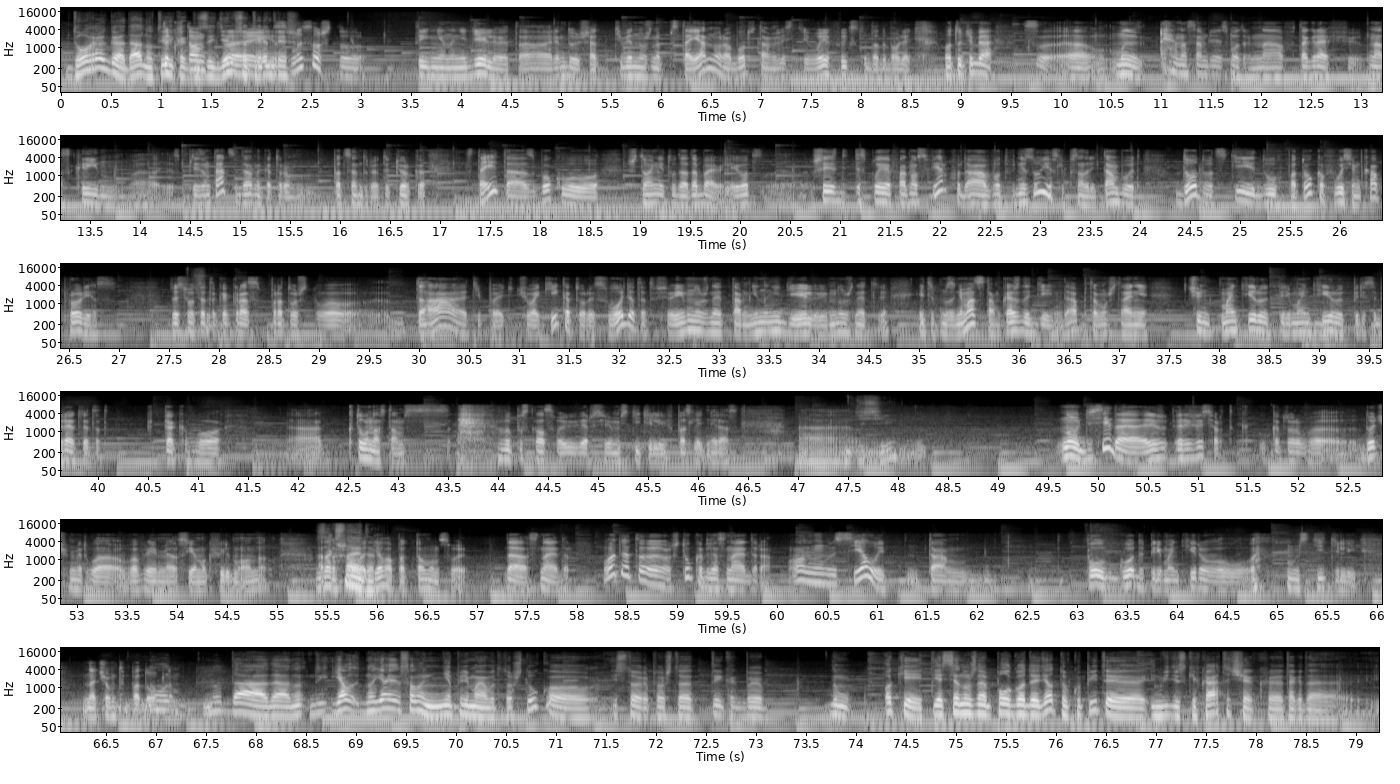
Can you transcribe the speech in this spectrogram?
дорого, да, но ты так как бы за неделю все отрендеришь. смысл, что ты не на неделю это арендуешь, а тебе нужно постоянную работу там вести, VFX туда добавлять. Вот у тебя, с, э, мы на самом деле смотрим на фотографию, на скрин э, с презентации, да, на котором по центру эта терка стоит, а сбоку, что они туда добавили. И вот 6 э, дисплеев оно сверху, да, а вот внизу, если посмотреть, там будет до 22 потоков 8К ProRes. То есть вот это как раз про то, что да, типа эти чуваки, которые сводят это все, им нужно это там не на неделю, им нужно это, этим заниматься там каждый день, да, потому что они что-нибудь монтируют, перемонтируют, пересобирают этот, как его, а, кто у нас там с, выпускал свою версию Мстителей в последний раз? А, DC? Ну, DC, да, режиссер, у которого дочь умерла во время съемок фильма, он Зак отошел Снайдер. от дела, потом он свой да, Снайдер. Вот эта штука для Снайдера. Он сел и там полгода перемонтировал Мстителей на чем-то подобном. Ну, ну да, да. Ну я, но я все равно не понимаю вот эту штуку, историю, потому что ты как бы ну, окей, если тебе нужно полгода делать, то купи ты инвидиевских карточек э, тогда.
